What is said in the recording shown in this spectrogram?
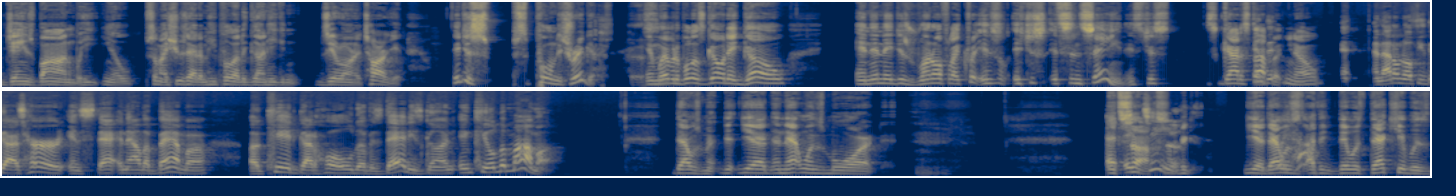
James Bond where he, you know, somebody shoots at him, he pull out a gun, he can zero on a target. They just pulling the trigger, That's and wherever it. the bullets go, they go, and then they just run off like crazy. It's, it's just it's insane. It's just it's got to stop it. You know, and I don't know if you guys heard in Staten, Alabama, a kid got hold of his daddy's gun and killed the mama. That was yeah, and that one's more at eighteen. Yeah, that was. I think there was that kid was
